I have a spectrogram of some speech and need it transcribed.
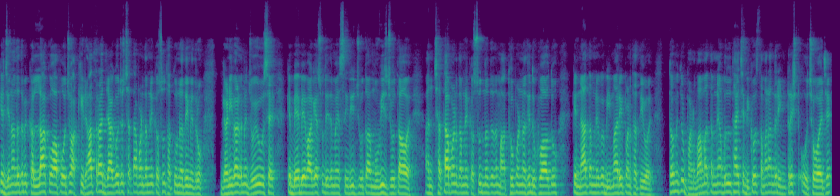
કે જેના અંદર તમે કલાકો આપો છો, આખી રાત રાત જાગો છો, છતાં પણ તમને કશું થતું નથી મિત્રો. ઘણીવાર તમે જોયું છે કે બે બે વાગ્યા સુધી તમે સિરીઝ જોતા મૂવીઝ જોતા હોય, અને છતાં પણ તમને કશું જ નથી માથું પણ નથી દુખવા આવતું કે ના તમને કોઈ બીમારી પણ થતી હોય. તો મિત્રો ભણવામાં તમને આ બધું થાય છે બિકોઝ તમારા અંદર ઇન્ટરેસ્ટ ઓછો હોય છે.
